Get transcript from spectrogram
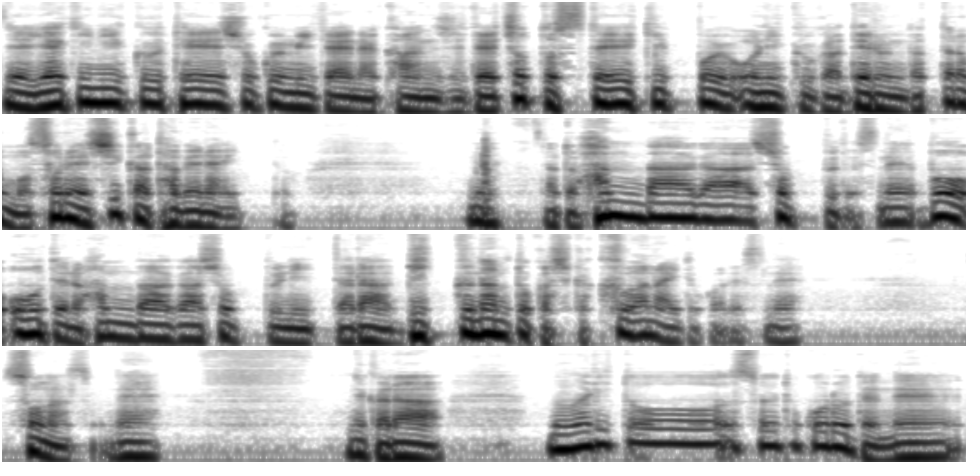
で、焼肉定食みたいな感じで、ちょっとステーキっぽいお肉が出るんだったらもうそれしか食べないと。ね。あと、ハンバーガーショップですね。某大手のハンバーガーショップに行ったら、ビッグなんとかしか食わないとかですね。そうなんですよね。だから、割とそういうところでね、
